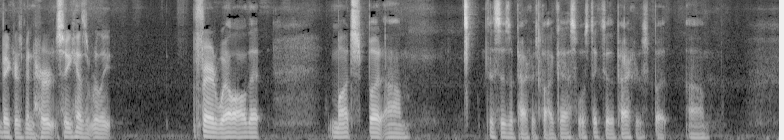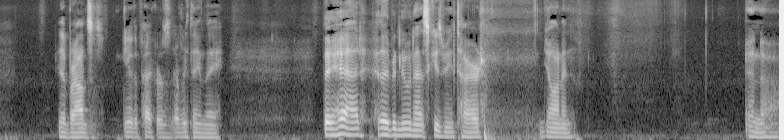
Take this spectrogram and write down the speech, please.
Baker's been hurt, so he hasn't really fared well all that much, but um, this is a Packers podcast. We'll stick to the Packers, but um, the Browns gave the Packers everything they they had. They've been doing that. Excuse me, tired, yawning, and uh,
